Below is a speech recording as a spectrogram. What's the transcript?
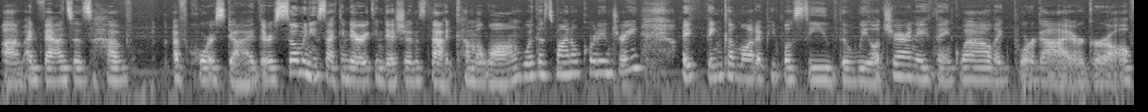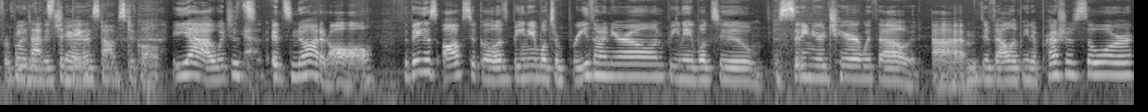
um, advances, have of course died. There's so many secondary conditions that come along with a spinal cord injury. I think a lot of people see the wheelchair and they think, "Wow, like poor guy or girl for being in that's the the, biggest obstacle. Yeah, which is Yeah. it's not at all. The biggest obstacle is being able to breathe on your own, being able to sit in your chair without um, developing a pressure sore,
